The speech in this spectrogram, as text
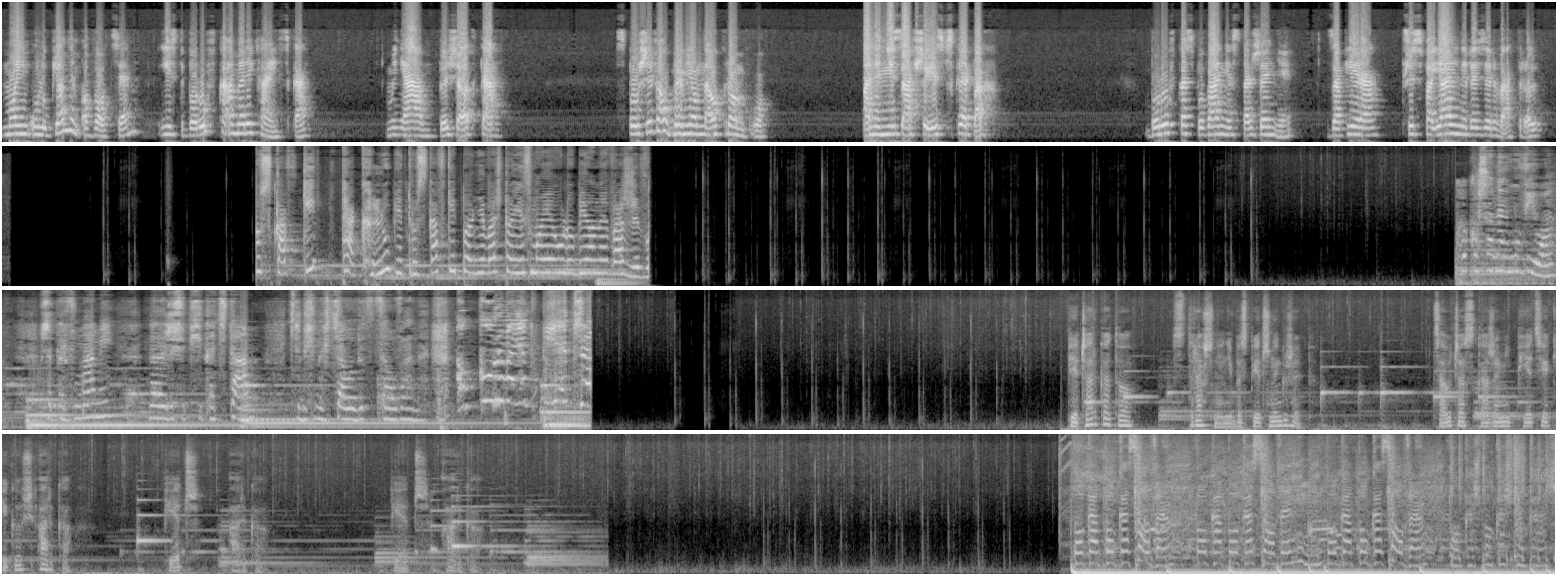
Moim ulubionym owocem jest borówka amerykańska. Mniam, pyszotka. Spożywałbym ją na okrągło, ale nie zawsze jest w sklepach. Borówka spowalnia starzenie, zawiera przyswajalny rezerwatrol. Truskawki? Tak, lubię truskawki, ponieważ to jest moje ulubione warzywo. Coco Chanel mówiła, że perfumami należy się psikać tam, gdzie byśmy chciały być całowane. A kurwa jak piecze! Pieczarka to strasznie niebezpieczny grzyb. Cały czas każe mi piec jakiegoś arka. Piecz arka. Piecz arka. Poka pokasowe, poka pokasowe, poka pokasowe. Pokaż, pokaż, pokaż.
